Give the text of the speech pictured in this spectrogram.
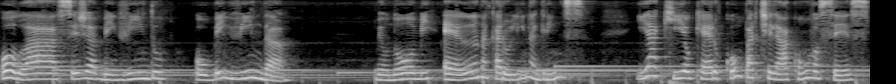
Olá, seja bem-vindo ou bem-vinda. Meu nome é Ana Carolina Grins e aqui eu quero compartilhar com vocês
